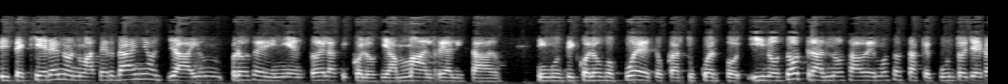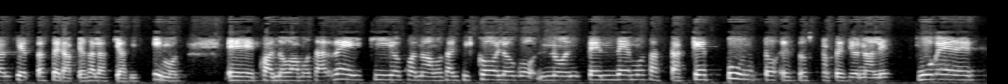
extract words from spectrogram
Si te quieren o no hacer daño, ya hay un procedimiento de la psicología mal realizado. Ningún psicólogo puede tocar tu cuerpo y nosotras no sabemos hasta qué punto llegan ciertas terapias a las que asistimos. Eh, cuando vamos a Reiki o cuando vamos al psicólogo, no entendemos hasta qué punto estos profesionales pueden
